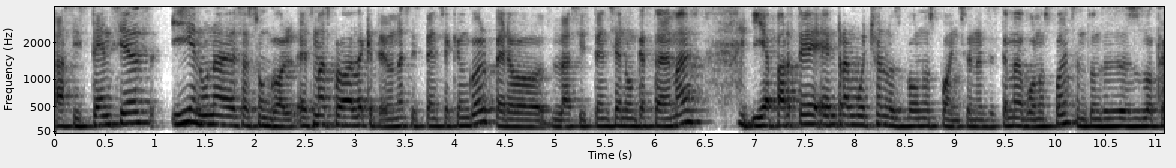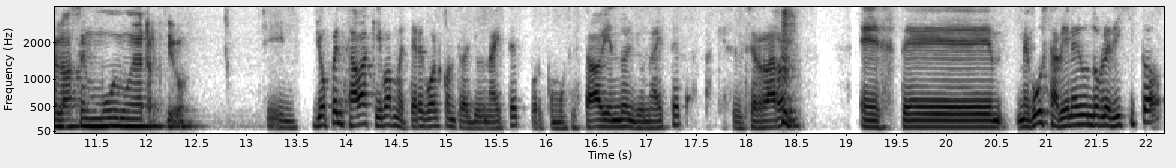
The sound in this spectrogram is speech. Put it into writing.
asistencias y en una de esas un gol. Es más probable que te dé una asistencia que un gol, pero la asistencia nunca está de más. Y aparte entra mucho en los bonus points, en el sistema de bonus points, entonces eso es lo que lo hace muy, muy atractivo. Sí, yo pensaba que iba a meter gol contra el United, por como se estaba viendo el United hasta que se encerraron. este, me gusta, viene de un doble dígito,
